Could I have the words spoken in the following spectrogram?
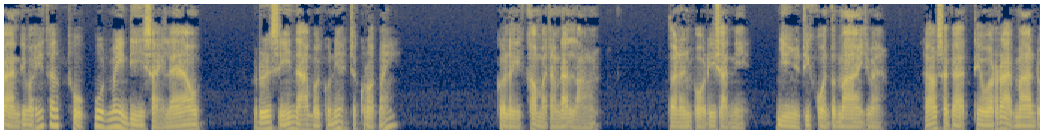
การที่ว่าถ้าถูกพูดไม่ดีใส่แล้วฤาษีดาบทคนนี้จะโกรธไหม ก็เลยเข้ามาทางด้านหลัง ตอนนั้นโพธิสัตว์นี่ยืนอยู่ที่โคนต้นไม้ใช่ไหม แล้วสกัดเทวราชมาโด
